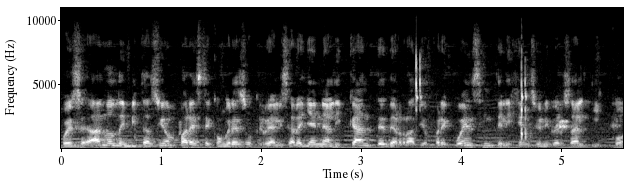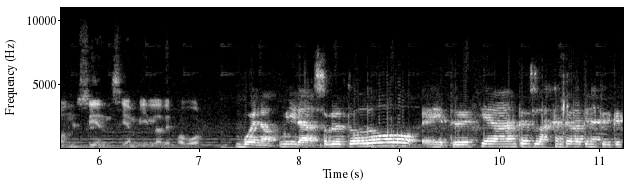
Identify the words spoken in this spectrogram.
Pues haznos la invitación para este congreso que realizará ya en Alicante de radiofrecuencia, inteligencia universal y conciencia, Mila, de favor. Bueno, mira, sobre todo, eh, te decía antes, la gente ahora tiene que,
